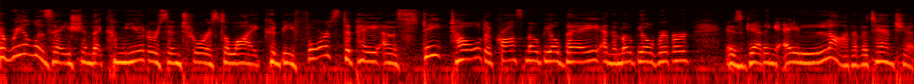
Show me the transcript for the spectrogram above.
The realization that commuters and tourists alike could be forced to pay a steep toll to cross Mobile Bay and the Mobile River is getting a lot of attention.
